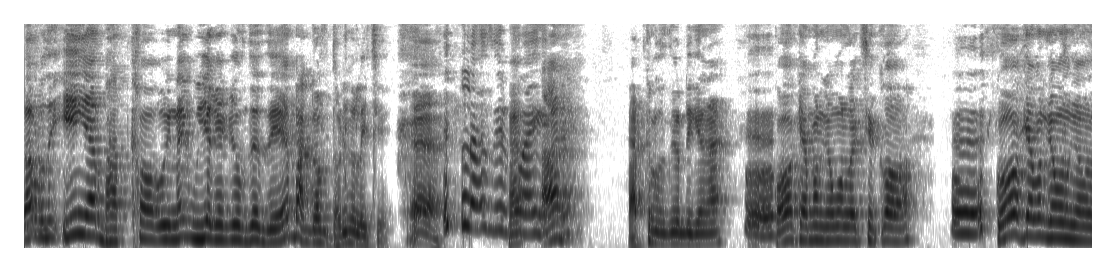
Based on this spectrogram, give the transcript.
তারপরে এই আর ভাত খাওয়া ওই নাই উইয়া কে যে যে বাগল ধরি ফেলেছে হ্যাঁ। ভাত খাওয়া দিকে না ক কেমন কেমন লাগছে ক? ক কেমন কেমন কেমন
